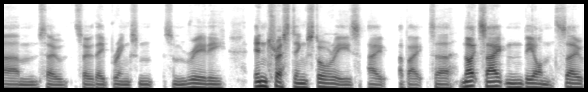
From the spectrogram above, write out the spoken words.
um, so so they bring some some really interesting stories out about uh, nights out and beyond. So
